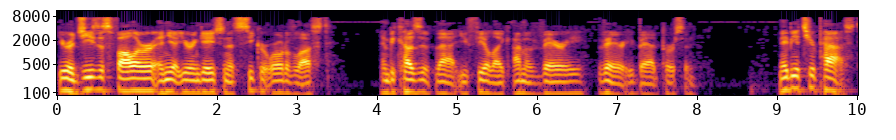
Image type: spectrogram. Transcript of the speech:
You're a Jesus follower, and yet you're engaged in a secret world of lust. And because of that, you feel like I'm a very, very bad person. Maybe it's your past.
